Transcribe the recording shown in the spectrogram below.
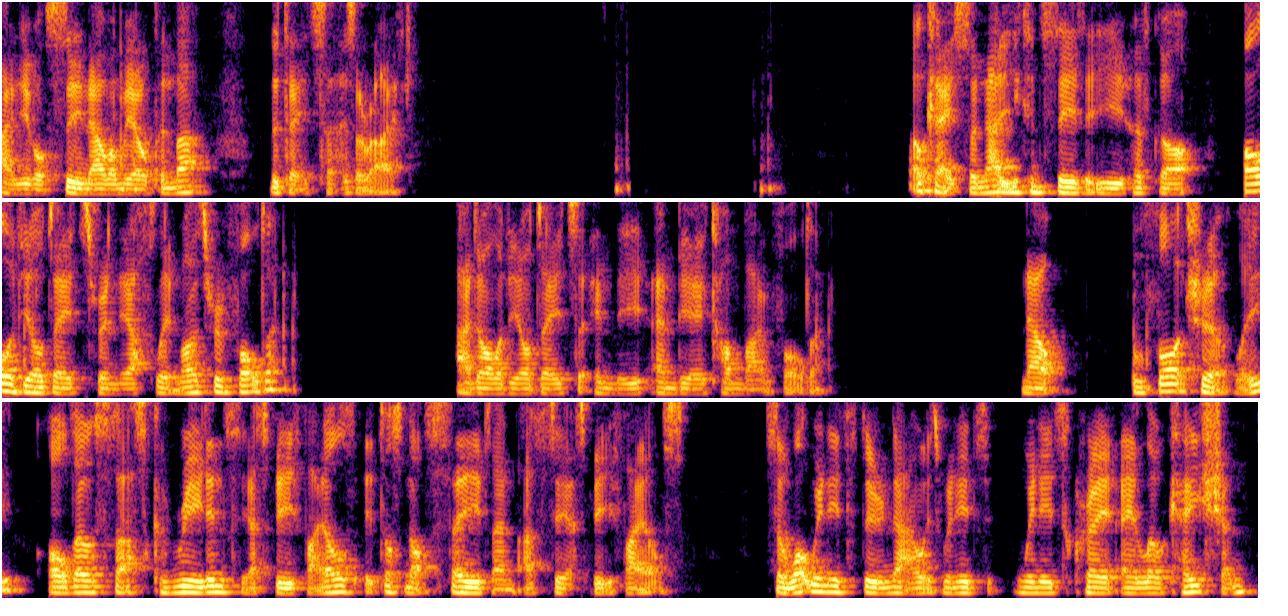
And you will see now when we open that, the data has arrived. Okay, so now you can see that you have got all of your data in the athlete monitoring folder and all of your data in the NBA Combine folder. Now, unfortunately, although SAS can read in CSV files, it does not save them as CSV files. So what we need to do now is we need to, we need to create a location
